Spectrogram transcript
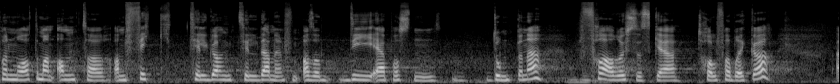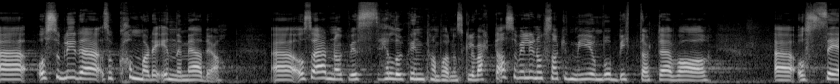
på en måte man antar han fikk tilgang til den, altså de e-posten-dumpene fra russiske trollfabrikker. Uh, og så, det, så kommer det inn i media. Uh, og så er det nok Hvis Hillary Clinton-kampanjen skulle vært der, så ville de nok snakket mye om hvor bittert det var uh, å se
